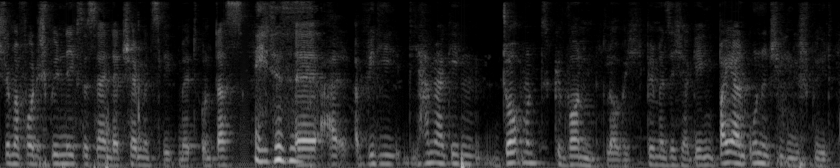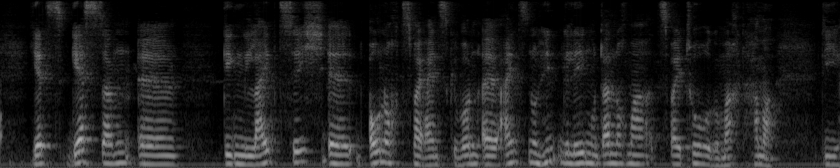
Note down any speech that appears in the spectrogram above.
stell mal vor, die spielen nächstes Jahr in der Champions League mit. Und das, Ey, das ist- äh, wie die, die haben ja gegen Dortmund gewonnen, glaube ich. Ich bin mir sicher. Gegen Bayern unentschieden gespielt. Jetzt gestern äh, gegen Leipzig äh, auch noch 2-1 gewonnen, äh, 1-0 hinten gelegen und dann nochmal zwei Tore gemacht. Hammer. Die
